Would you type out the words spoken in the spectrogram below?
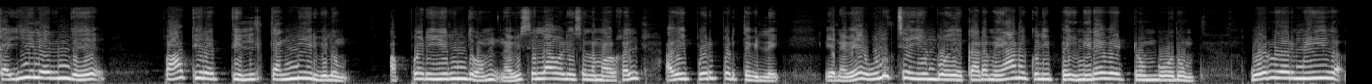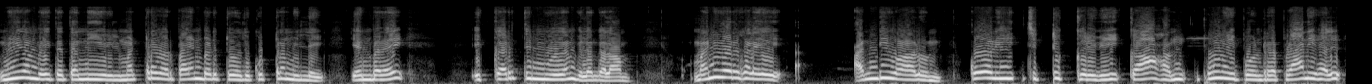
கையிலிருந்து பாத்திரத்தில் தண்ணீர் விழும். அப்படி இருந்தும் நபிசுல்லா அலிசல்லாம் அவர்கள் அதை பொருட்படுத்தவில்லை. எனவே உளி செய்யும் போது கடமையான குளிப்பை நிறைவேற்றும் போதும் ஒருவர் மீத மீதம் வைத்த தண்ணீரில் மற்றவர் பயன்படுத்துவது குற்றம் இல்லை என்பதை இக்கருத்தின் மூலம் விளங்கலாம். மனிதர்களை அண்டி வாழும் கோழி சிட்டுக்குருவி காகம் பூனை போன்ற பிராணிகள்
